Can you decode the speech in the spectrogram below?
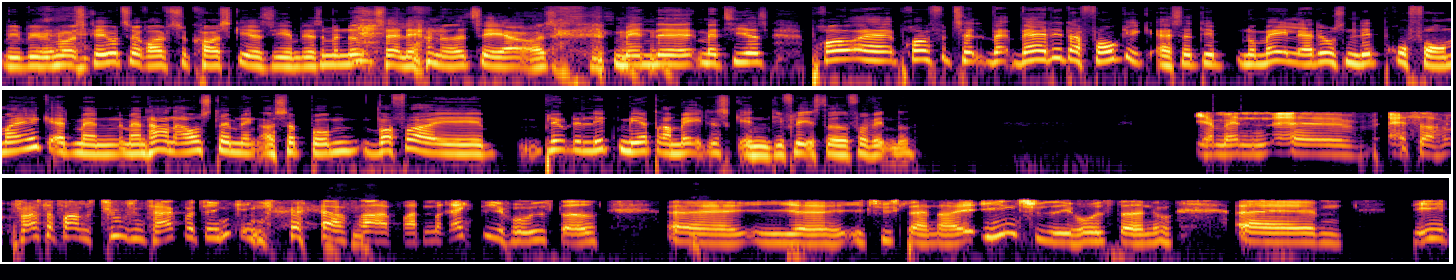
vi, vi må skrive til Rolf Sukowski og sige, at det er simpelthen nødt til at lave noget til jer også. Men uh, Mathias, prøv, uh, prøv at fortælle, hvad, hvad er det, der foregik? Altså, det, normalt er det jo sådan lidt pro forma, ikke? At man, man har en afstemning, og så bum. Hvorfor uh, blev det lidt mere dramatisk, end de fleste havde forventet? Jamen, øh, altså, først og fremmest tusind tak for tænkningen fra, fra den rigtige hovedstad øh, i, øh, i Tyskland, og entydig hovedstad nu. Øh, det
